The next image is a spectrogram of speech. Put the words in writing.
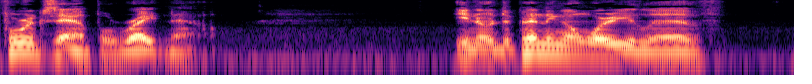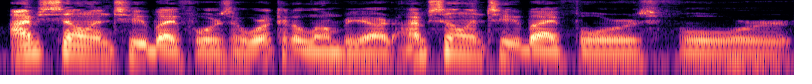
for example, right now, you know, depending on where you live, I'm selling two by fours. I work at a lumber yard. I'm selling two by fours for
